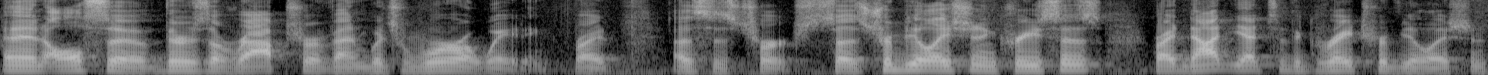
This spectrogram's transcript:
and then also there's a rapture event which we're awaiting, right, as His church. So as tribulation increases, right, not yet to the great tribulation,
